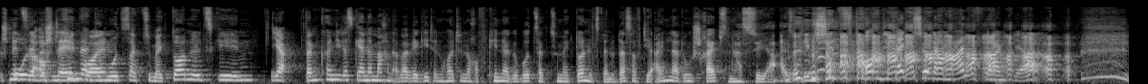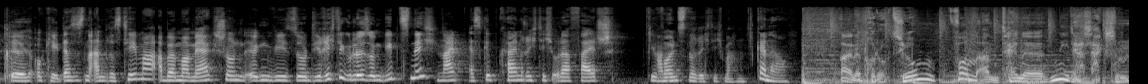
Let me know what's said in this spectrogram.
Schnitzel Oder auf den bestellen wollen, Kindergeburtstag zu McDonalds gehen. ja, dann können die das gerne machen. Aber wer geht denn heute noch auf Kindergeburtstag zu McDonalds? Wenn du das auf die Einladung schreibst, dann hast du ja also den Shitstorm direkt schon am Anfang, ja? Äh, okay, das ist ein anderes Thema, aber man merkt schon irgendwie so, die richtige Lösung gibt's nicht. Nein, es gibt kein richtig oder falsch. Wir wollen es nur richtig machen. Genau. Eine Produktion von Antenne Niedersachsen.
